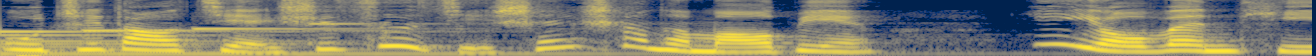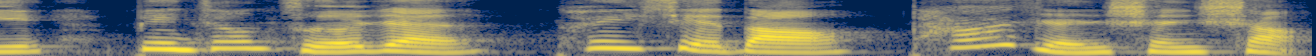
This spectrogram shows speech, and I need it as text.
不知道检视自己身上的毛病，一有问题便将责任推卸到他人身上。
